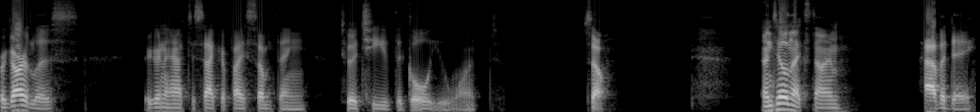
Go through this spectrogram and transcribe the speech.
Regardless, you're going to have to sacrifice something to achieve the goal you want. So, until next time, have a day.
